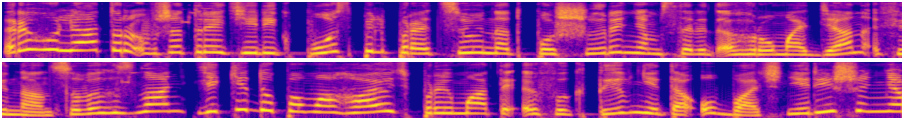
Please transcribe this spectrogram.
Регулятор вже третій рік поспіль працює над поширенням серед громадян фінансових знань, які допомагають приймати ефективні та обачні рішення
